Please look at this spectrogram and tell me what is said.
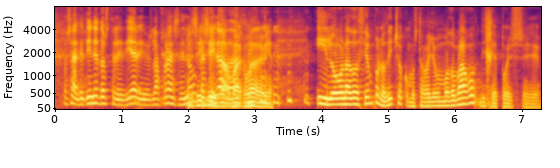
O sea, que tiene dos telediarios la frase, ¿no? Sí, Casi sí, no, nada. ma- madre mía. Y luego la adopción, pues lo dicho, como estaba yo en modo vago, dije, pues eh,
